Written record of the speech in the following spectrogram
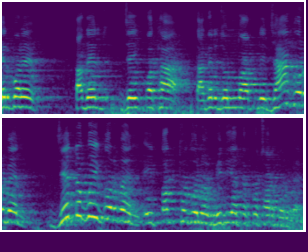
এরপরে তাদের যেই কথা, তাদের জন্য আপনি যা করবেন, যেটুকুই করবেন, এই তথ্যগুলো মিডিয়াতে প্রচার করবেন।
